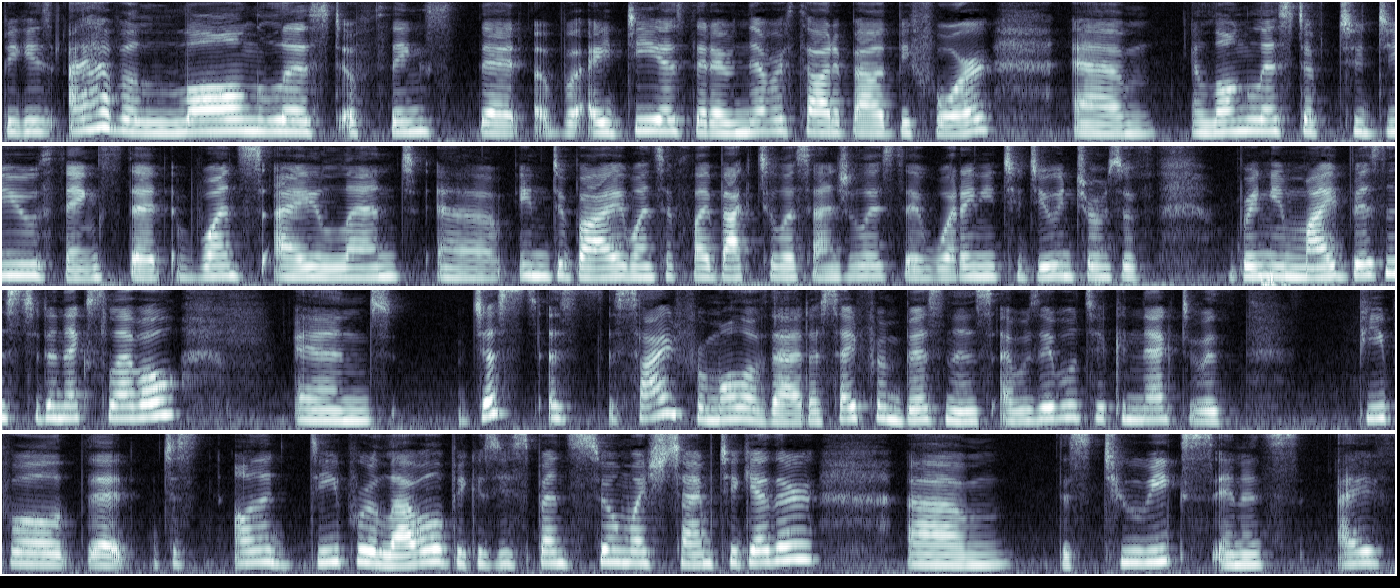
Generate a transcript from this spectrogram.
Because I have a long list of things that of ideas that I've never thought about before, um, a long list of to do things that once I land uh, in Dubai, once I fly back to Los Angeles, that what I need to do in terms of bringing my business to the next level, and just as, aside from all of that, aside from business, I was able to connect with people that just on a deeper level because you spend so much time together um, this two weeks and it's i've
